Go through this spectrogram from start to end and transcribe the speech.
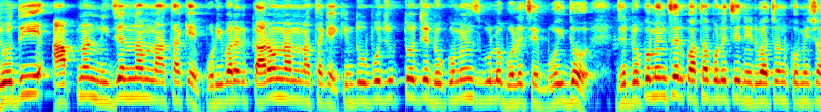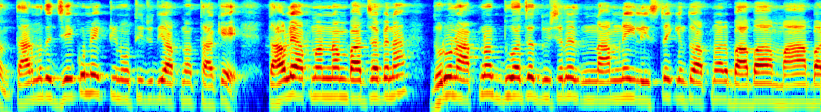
যদি আপনার নিজের নাম না থাকে, পরিবারের কারোর নাম না থাকে, কিন্তু উপযুক্ত যে ডকুমেন্টসগুলো বলেছে, বৈধ যে ডকুমেন্টসের কথা বলেছে নির্বাচন কমিশন, তার মধ্যে যে কোনো একটি নথি যদি আপনার থাকে, তাহলে আপনার নাম বাদ যাবে না। ধরুন আপনার দু হাজার দুই সালের নাম নেই লিস্টে, কিন্তু আপনার বাবা, মা বা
